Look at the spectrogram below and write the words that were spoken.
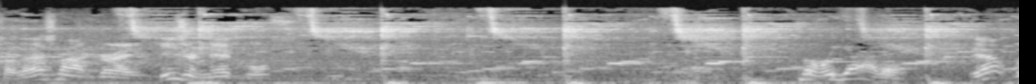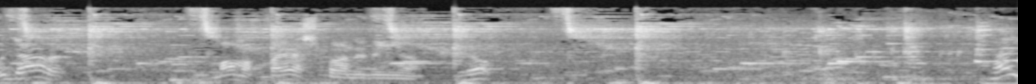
So that's not great. These are nickels. But we got it. Yep, we got it. Mama fast spun it in. Yep. Hey.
